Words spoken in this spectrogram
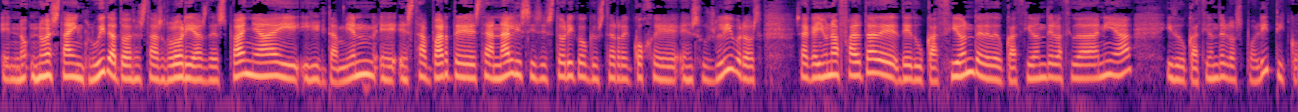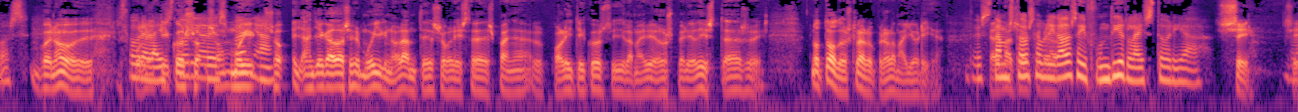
eh, no, está incluida todas estas glorias de España y, también eh, esta parte, este análisis histórico que usted recoge en sus libros. O sea, que hay una falta de, educación, de educación de la ciudadanía y de educación de los políticos. Bueno, los políticos han llegado a ser muy ignorantes sobre la historia de España, los políticos y la mayoría de los periodistas. no todos, claro, pero la mayoría. Entonces estamos todos obligados a difundir la historia. Sí, Sí,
